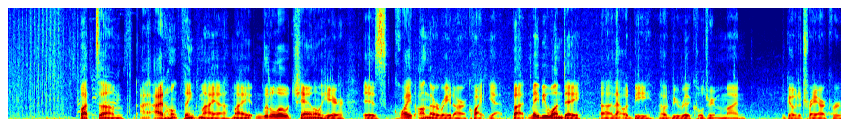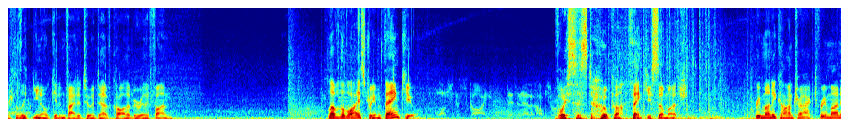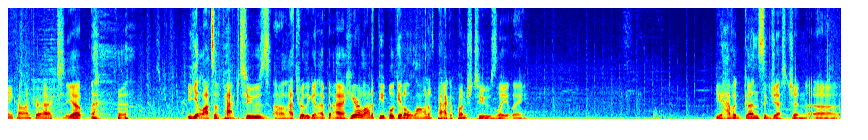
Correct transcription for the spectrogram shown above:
But um, I, I, don't think my uh, my little old channel here is quite on their radar quite yet. But maybe one day uh, that would be that would be a really cool dream of mine. To go to Treyarch or you know get invited to a dev call. That'd be really fun. Love the live stream. Thank you. Voice is dope. Oh, thank you so much. Free money contract, free money contract. Yep. you get lots of pack twos. Oh, that's really good. I, I hear a lot of people get a lot of pack-a-punch twos lately. You have a gun suggestion. Uh,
